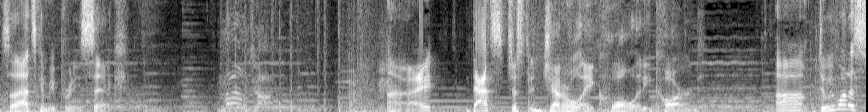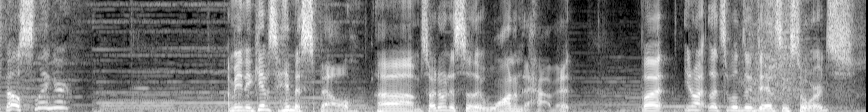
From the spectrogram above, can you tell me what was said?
So that's gonna be pretty sick. Mount up! Alright. That's just in general a quality card. Uh, do we want a Spellslinger? I mean, it gives him a spell, um, so I don't necessarily want him to have it. But you know what? Let's we'll do dancing swords.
